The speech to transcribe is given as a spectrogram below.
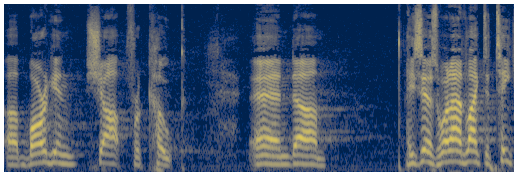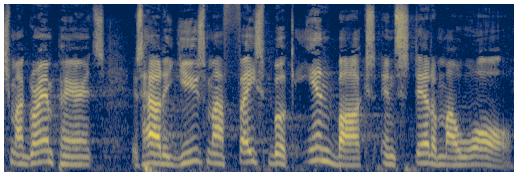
uh, bargain shop for Coke. And um, he says, What I'd like to teach my grandparents is how to use my Facebook inbox instead of my wall.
